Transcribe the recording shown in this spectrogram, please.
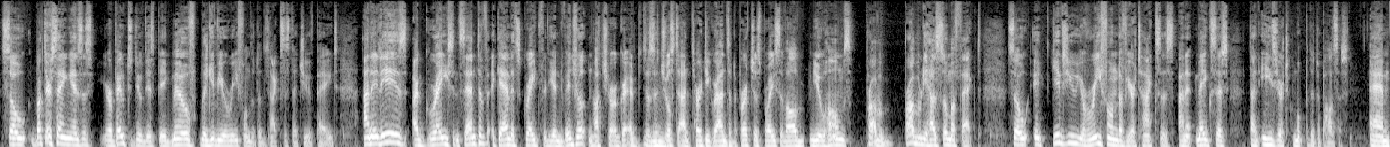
so what they're saying is, is you're about to do this big move. We'll give you a refund of the taxes that you've paid, and it is a great incentive. Again, it's great for the individual. I'm not sure does it just add thirty grand to the purchase price of all new homes. Probably probably has some effect. So it gives you your refund of your taxes, and it makes it that easier to come up with a deposit. Um,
